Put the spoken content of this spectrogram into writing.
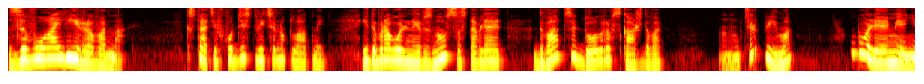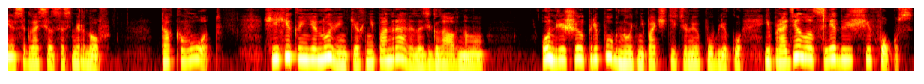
завуалирована. Кстати, вход действительно платный, и добровольный взнос составляет 20 долларов с каждого. Терпимо. Более-менее, согласился Смирнов. Так вот, хихиканье новеньких не понравилось главному — он решил припугнуть непочтительную публику и проделал следующий фокус.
